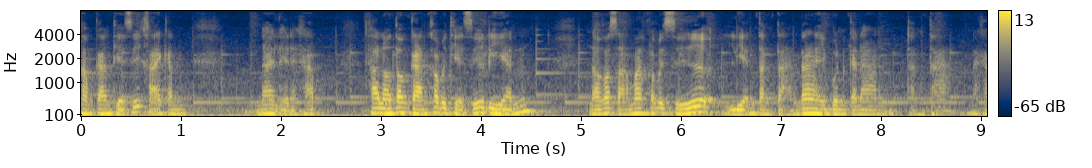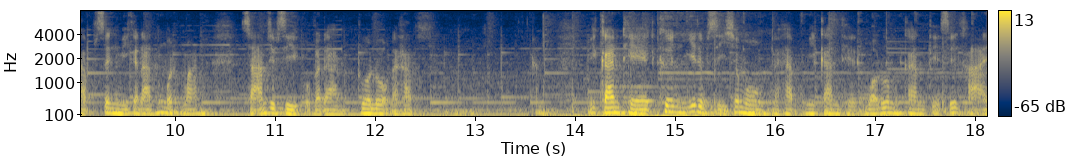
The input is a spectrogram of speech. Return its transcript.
ทำการเทรดซื้อขายกันได้เลยนะครับ ถ้าเราต้องการเข้าไปเทรดซื้อเหรียญเราก็สามารถเข้าไปซื้อเหรียญต่างๆ ได้บนกระดานต่างๆนะครับ ซึ่งมีกระดานทั้งหมดประมาณ 34กว่ากระดานทั่วโลกนะครับ มีการเทรดขึ้น 24 ชั่วโมงนะครับ มีการเทรดวอลุ่มการเทรดซื้อขาย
